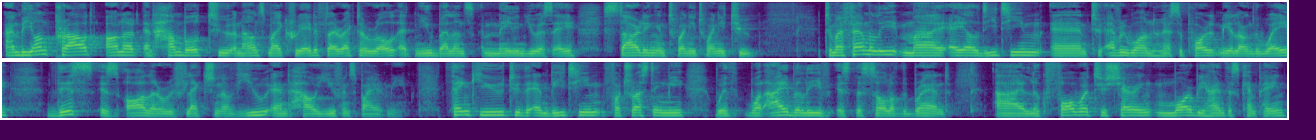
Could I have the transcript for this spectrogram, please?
I'm beyond proud, honored, and humbled to announce my creative director role at New Balance Made in USA starting in 2022. To my family, my ALD team, and to everyone who has supported me along the way, this is all a reflection of you and how you've inspired me. Thank you to the NB team for trusting me with what I believe is the soul of the brand. I look forward to sharing more behind this campaign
